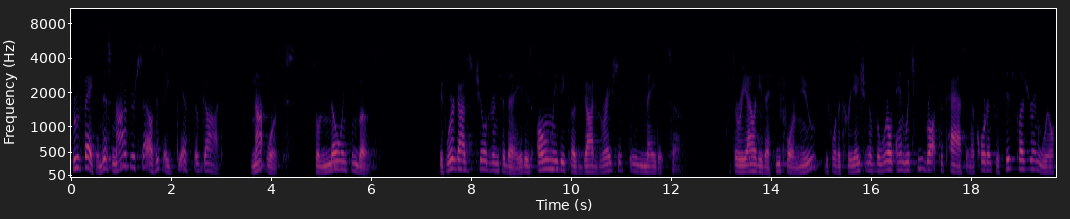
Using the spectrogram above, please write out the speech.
through faith. And this not of yourselves, it's a gift of God, not works. So no one can boast. If we're God's children today, it is only because God graciously made it so. It's a reality that He foreknew before the creation of the world and which He brought to pass in accordance with His pleasure and will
